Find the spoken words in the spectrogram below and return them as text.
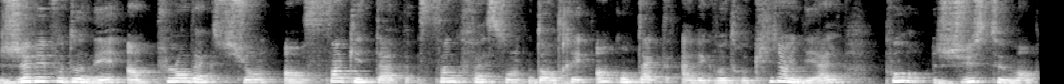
Je vais vous donner un plan d'action en 5 étapes, 5 façons d'entrer en contact avec votre client idéal pour justement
